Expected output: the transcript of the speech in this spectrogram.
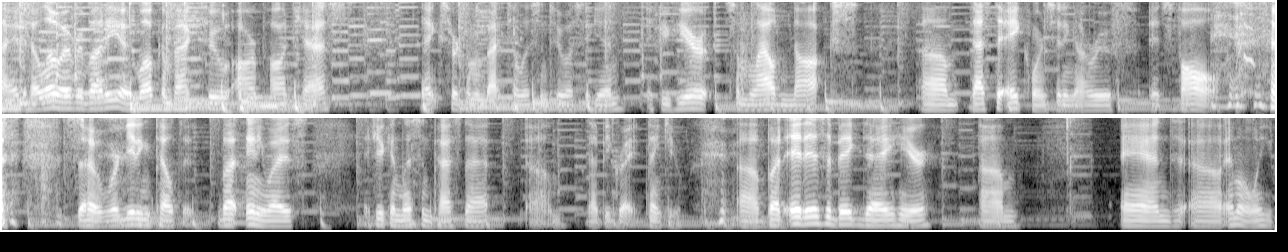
right. Hello, everybody, and welcome back to our podcast. Thanks for coming back to listen to us again. If you hear some loud knocks, um, that's the acorns hitting our roof. It's fall. so we're getting pelted. But, anyways, if you can listen past that, um, that'd be great. Thank you. Uh, but it is a big day here. Um, and, uh, Emma, will you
